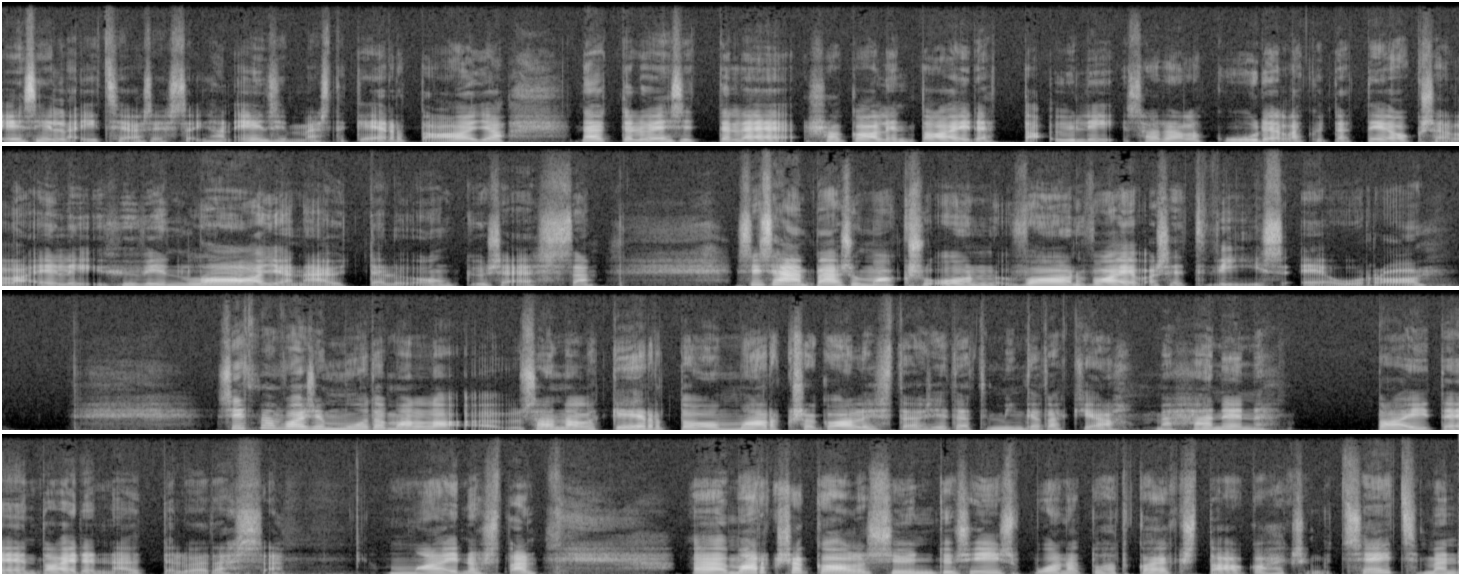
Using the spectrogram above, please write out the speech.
esillä itse asiassa ihan ensimmäistä kertaa ja näyttely esittelee Chagallin taidetta yli 160 teoksella, eli hyvin laaja näyttely on kyseessä. Sisäänpääsymaksu on vaan vaivaset 5 euroa. Sitten mä voisin muutamalla sanalla kertoa Mark Chagallista ja siitä, että minkä takia mä hänen taiteen taidennäyttelyä tässä mainostan. Mark Chagall syntyi siis vuonna 1887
